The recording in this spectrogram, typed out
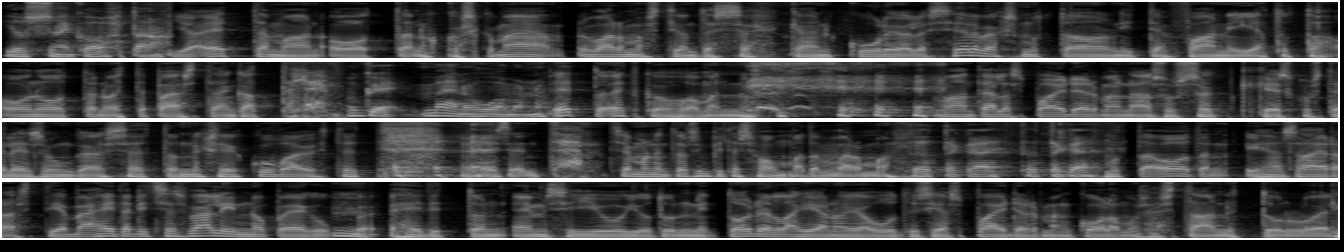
jossain kohtaa. Ja että mä oon oottanut, koska mä varmasti on tässä käynyt kuulijoille selväksi, mutta on niiden fani ja tota, oon oottanut, että päästään kattelemaan. Okei, okay, mä en ole huomannut. Et, etkö ole huomannut? mä oon täällä Spider-Man-asussa keskustelen sun kanssa, että onneksi ei ole kuvayhteyttä. ei sentään. Semmoinen tosin pitäisi hommata varmaan. Totta kai, totta kai. Mutta ootan ihan sairaasti. Ja mä heitän itse asiassa välin nopea, kun mm. heitit ton MCU-jutun, niin todella hienoja uutisia Spider-Man kolmosesta on nyt tullut. Eli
